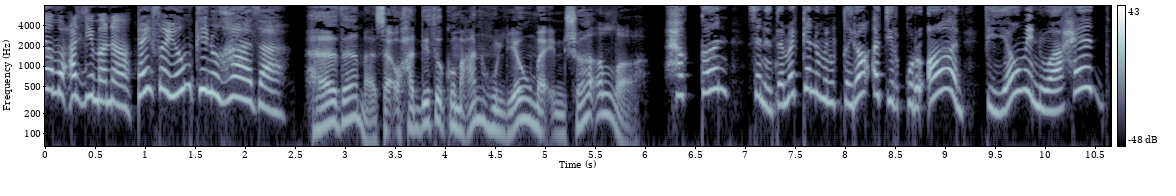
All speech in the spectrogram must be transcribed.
يا معلمنا. كيف يمكن هذا؟ هذا ما سأحدثكم عنه اليوم إن شاء الله. حقا سنتمكن من قراءة القرآن في يوم واحد.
